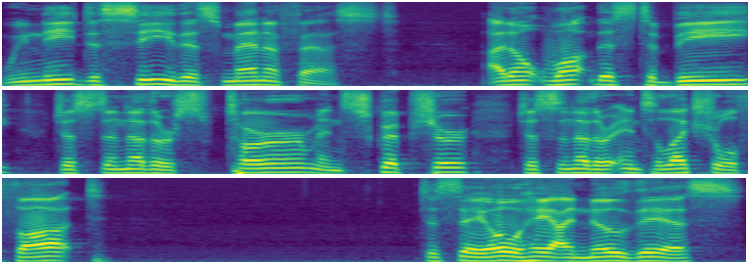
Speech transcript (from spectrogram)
We need to see this manifest. I don't want this to be just another term in Scripture, just another intellectual thought to say, oh, hey, I know this.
